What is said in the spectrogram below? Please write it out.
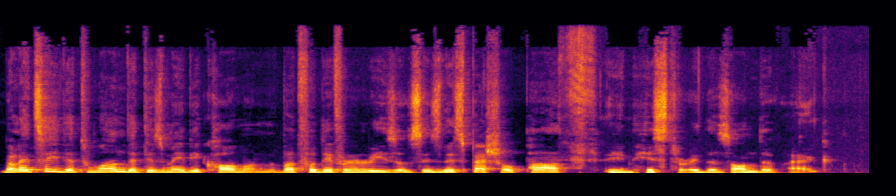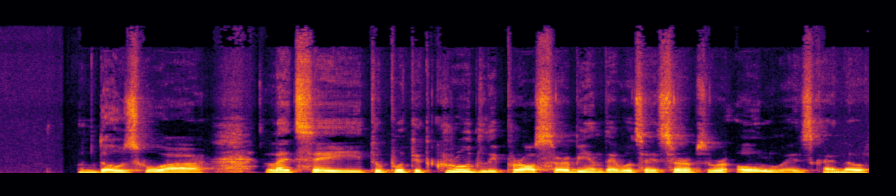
but let's say that one that is maybe common, but for different reasons, is the special path in history, the Sonderweg. Those who are, let's say, to put it crudely, pro Serbian, they would say Serbs were always kind of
